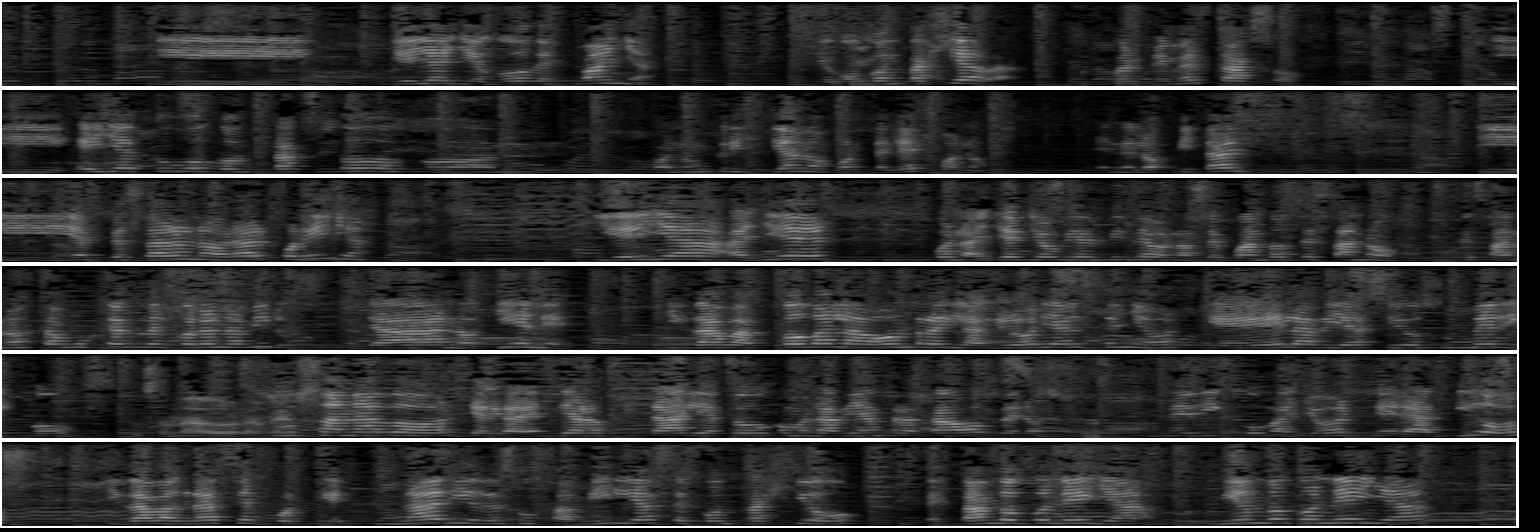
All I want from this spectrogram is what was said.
Y, y ella llegó de España, llegó contagiada, fue el primer caso. Y ella tuvo contacto con, con un cristiano por teléfono en el hospital y empezaron a orar por ella. Y ella ayer, bueno, ayer yo vi el video, no sé cuándo se sanó. Se sanó esta mujer del coronavirus, ya no tiene. Y daba toda la honra y la gloria al Señor, que Él había sido su médico, Tu sanador, su sanador, que agradecía al hospital y a todo como la habían tratado, pero su médico mayor era Dios y daba gracias porque nadie de su familia se contagió estando con ella, durmiendo con ella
